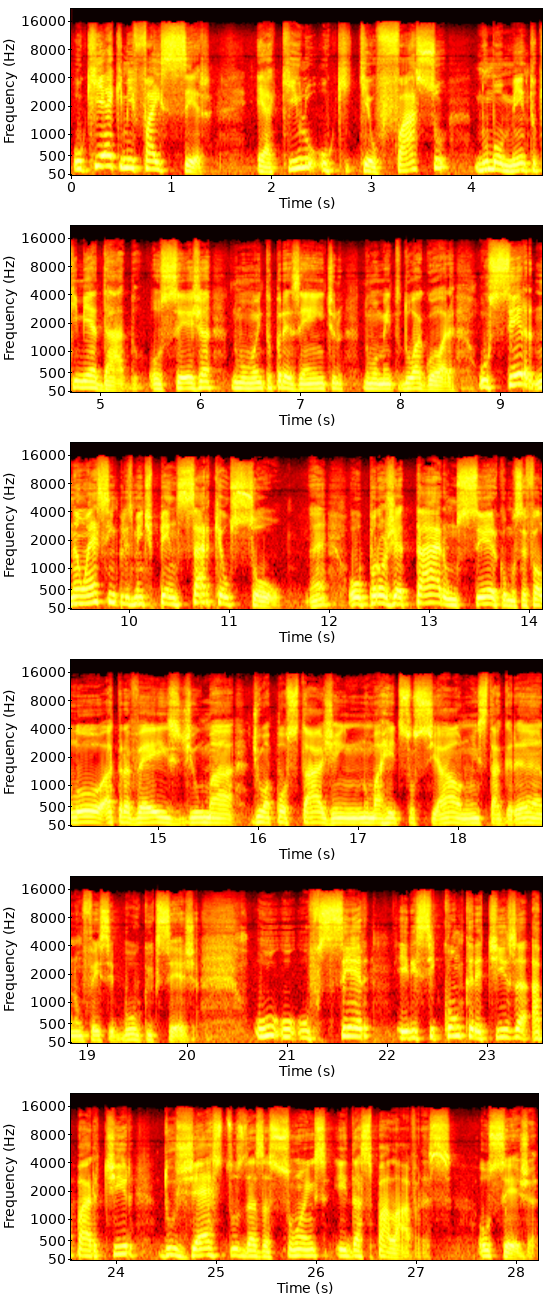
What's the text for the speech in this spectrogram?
O que é que me faz ser? É aquilo o que, que eu faço no momento que me é dado, ou seja, no momento presente, no momento do agora. O ser não é simplesmente pensar que eu sou. Né? Ou projetar um ser, como você falou, através de uma, de uma postagem numa rede social, no Instagram, no Facebook, o que seja. O, o, o ser, ele se concretiza a partir dos gestos, das ações e das palavras. Ou seja,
